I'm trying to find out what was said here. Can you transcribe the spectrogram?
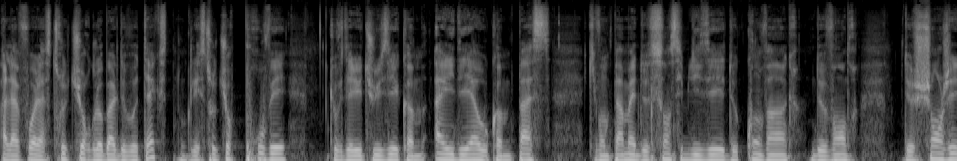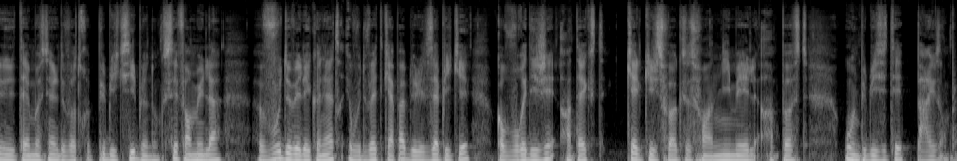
À la fois la structure globale de vos textes, donc les structures prouvées que vous allez utiliser comme AIDA ou comme PASS, qui vont permettre de sensibiliser, de convaincre, de vendre, de changer l'état émotionnel de votre public cible. Donc ces formules-là, vous devez les connaître et vous devez être capable de les appliquer quand vous rédigez un texte, quel qu'il soit, que ce soit un email, un post ou une publicité par exemple.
